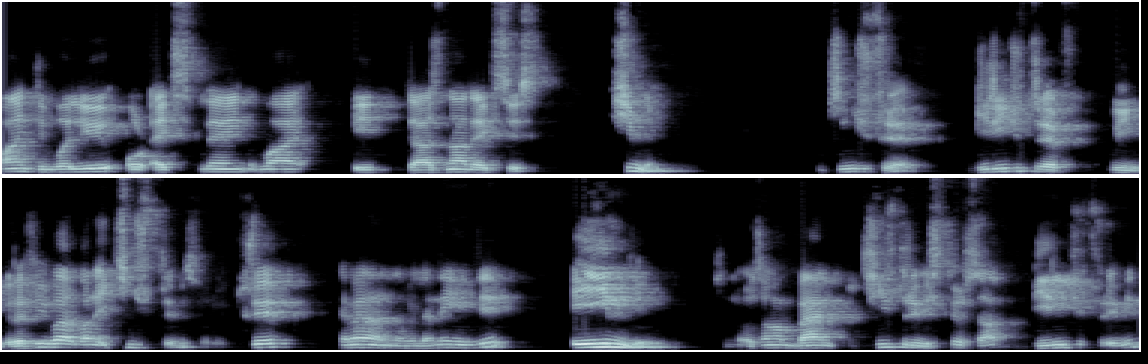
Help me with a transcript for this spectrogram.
Find the value or explain why it does not exist. Şimdi ikinci türev, birinci türevin grafiği var. Bana ikinci türevi soruyor. Türev temel anlamıyla neydi? Eğimdi. Şimdi o zaman ben ikinci türev istiyorsam birinci türevin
